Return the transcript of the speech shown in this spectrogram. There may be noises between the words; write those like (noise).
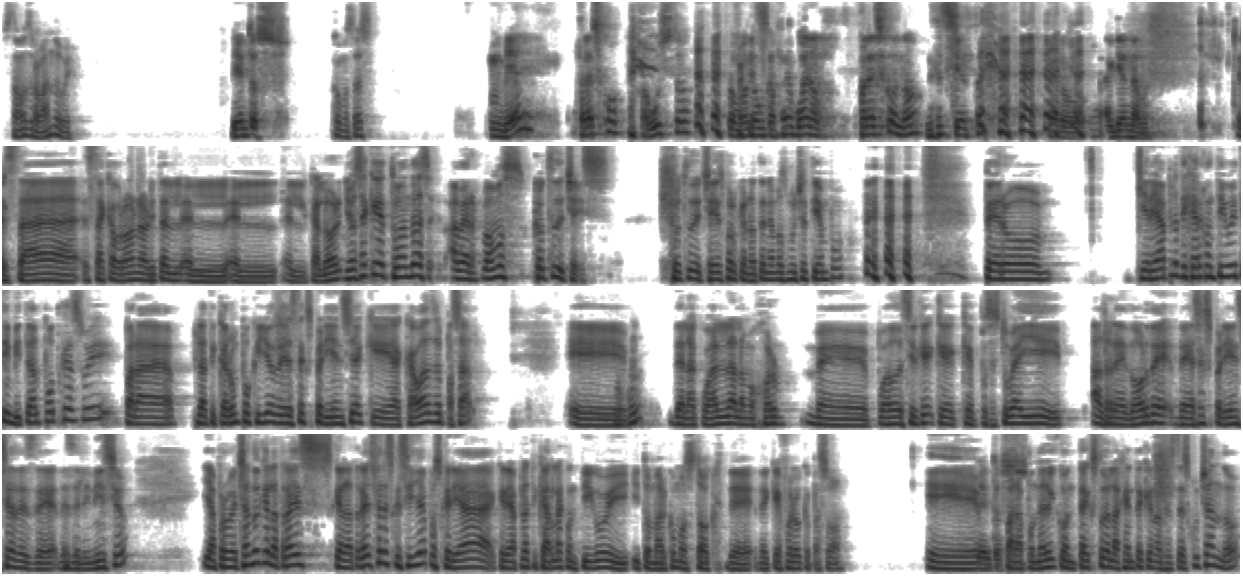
Estamos grabando, güey. Vientos. ¿Cómo estás? Bien, fresco, a gusto, (laughs) tomando un café. Bueno, fresco, ¿no? Es cierto, pero aquí andamos. Está, está cabrón ahorita el, el, el, el calor. Yo sé que tú andas. A ver, vamos, go to the chase. Go to the chase porque no tenemos mucho tiempo. (laughs) pero quería platicar contigo y te invité al podcast, güey, para platicar un poquillo de esta experiencia que acabas de pasar. Eh, De la cual a lo mejor me puedo decir que, que, que pues estuve ahí alrededor de, de, esa experiencia desde, desde el inicio. Y aprovechando que la traes, que la traes fresquecilla, pues quería, quería platicarla contigo y, y tomar como stock de, de, qué fue lo que pasó. Eh, para poner el contexto de la gente que nos está escuchando,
